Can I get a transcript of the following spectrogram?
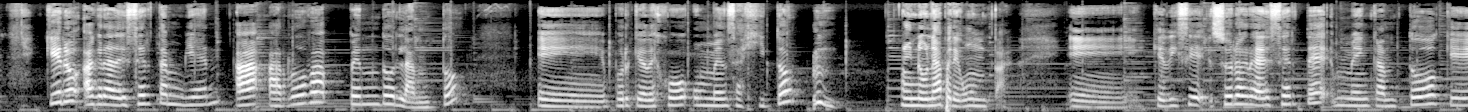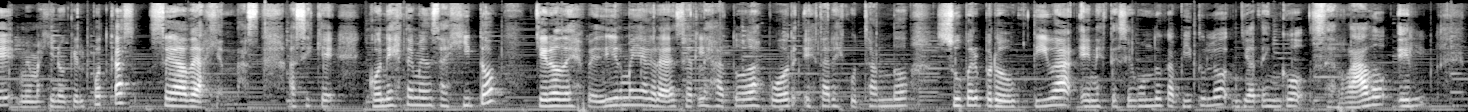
Quiero agradecer también a arroba pendolanto eh, porque dejó un mensajito en una pregunta. eh, que dice, solo agradecerte, me encantó que, me imagino que el podcast sea de agendas. Así que con este mensajito quiero despedirme y agradecerles a todas por estar escuchando súper productiva en este segundo capítulo. Ya tengo cerrado el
